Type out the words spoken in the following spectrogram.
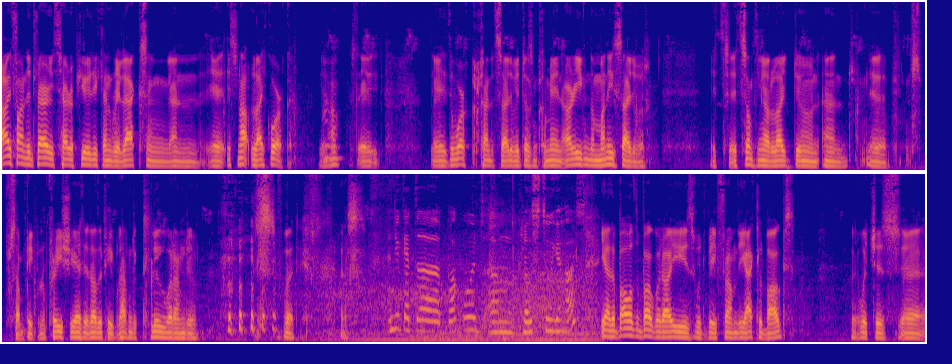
I find it very therapeutic and relaxing, and uh, it's not like work, you know. It's, uh, uh, the work kind of side of it doesn't come in, or even the money side of it. It's it's something I like doing, and uh, some people appreciate it. Other people haven't a clue what I'm doing. but that's, And you get the bogwood um, close to your house? yeah, the all the bogwood I use would be from the Achill Bogs, which is uh,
